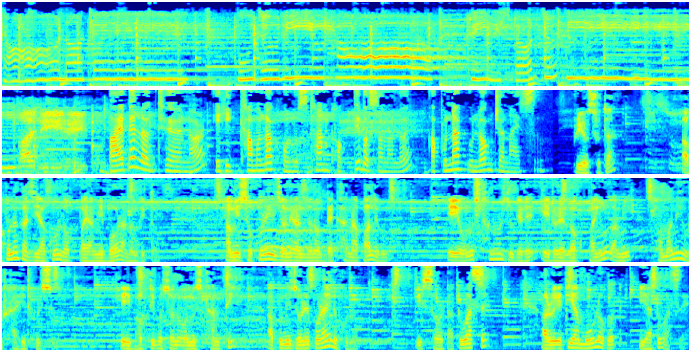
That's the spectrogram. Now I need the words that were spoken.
ক্ষণতে উজলি উঠা খ্ৰীষ্টৰ জ্যোতি বাইবেল অধ্যয়নৰ এই শিক্ষামূলক অনুষ্ঠান ভক্তিবচনলৈ আপোনাক ওলগ জনাইছো। প্ৰিয় শ্ৰোতা আপোনাক আজি আকৌ লগ পাই আমি বৰ আনন্দিত। আমি চকুৰে ইজনে আনজনক দেখা নাপালেও এই অনুষ্ঠানৰ যোগেৰে এইদৰে লগ পায়ো আমি সমানেই উৎসাহিত হৈছো। এই ভক্তিবচন অনুষ্ঠানটি আপুনি য'ৰে পৰাই নুশুনক। ঈশ্বৰ তাতো আছে আৰু এতিয়া মোৰ লগত ইয়াতো আছে।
